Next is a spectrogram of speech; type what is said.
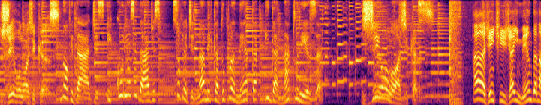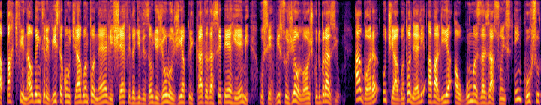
Geológicas. Novidades e curiosidades sobre a dinâmica do planeta e da natureza. Geológicas. A gente já emenda na parte final da entrevista com o Tiago Antonelli, chefe da divisão de Geologia Aplicada da CPRM, o Serviço Geológico do Brasil. Agora, o Tiago Antonelli avalia algumas das ações em curso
